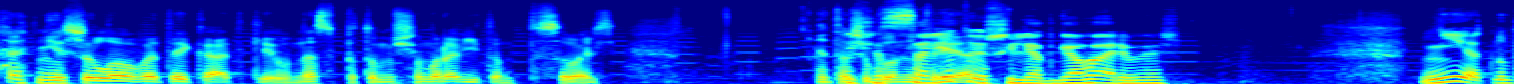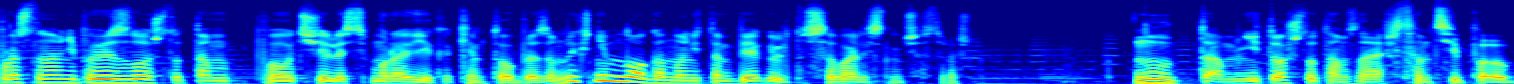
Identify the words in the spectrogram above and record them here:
не жило в этой катке. У нас потом еще муравьи там тусовались. Это Ты было сейчас неприятно. советуешь или отговариваешь? Нет, ну просто нам не повезло, что там получились муравьи каким-то образом. Ну, их немного, но они там бегали, тусовались, ничего страшного. Ну, там не то, что там, знаешь, там типа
